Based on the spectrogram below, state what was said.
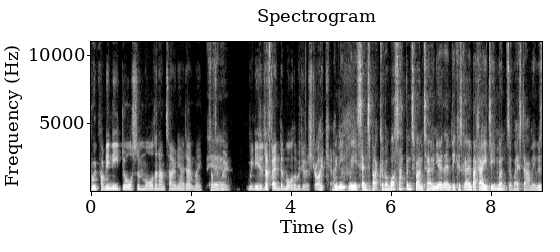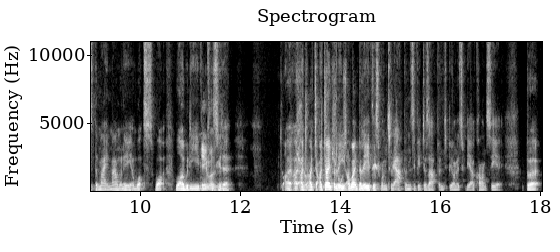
we probably need Dawson more than Antonio, don't we? I think Yeah. We we need a defender more than we do a striker. We need we need centre back cover. What's happened to Antonio then? Because going back eighteen months at West Ham, he was the main man, wasn't he? And what's what? Why would he even He was, yeah. consider? I, I'm I, I, sure. I, I I'm don't sure believe. so. I won't believe this one until it happens. If it does happen, to be honest with you, I can't see it. But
